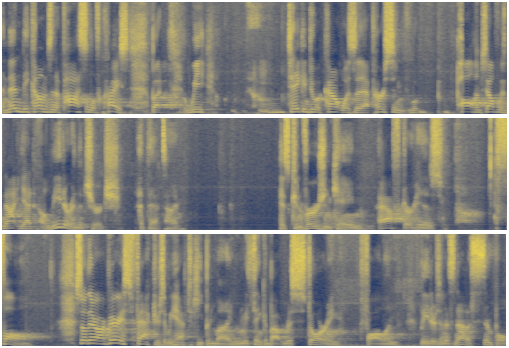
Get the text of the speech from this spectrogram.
and then becomes an apostle of Christ. But we take into account was that, that person, Paul himself was not yet a leader in the church at that time. His conversion came after his fall. So there are various factors that we have to keep in mind when we think about restoring fallen leaders. And it's not a simple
